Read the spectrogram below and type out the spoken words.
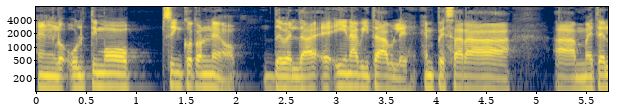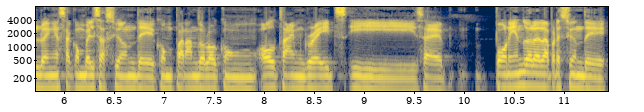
en los últimos cinco torneos, de verdad es inevitable empezar a, meterlo en esa conversación de comparándolo con all-time greats y poniéndole la presión de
